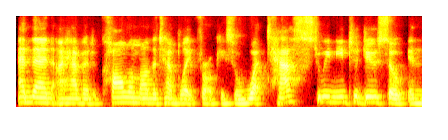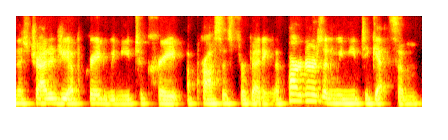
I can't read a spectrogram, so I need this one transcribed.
and then I have a column on the template for, okay, so what tasks do we need to do? So in the strategy upgrade, we need to create a process for vetting the partners and we need to get some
